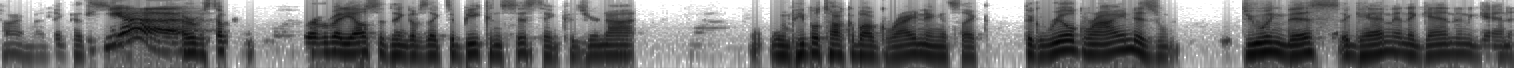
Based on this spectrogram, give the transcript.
time. I think that's yeah. Something for everybody else to think of is like to be consistent because you're not. When people talk about grinding, it's like the real grind is doing this again and again and again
